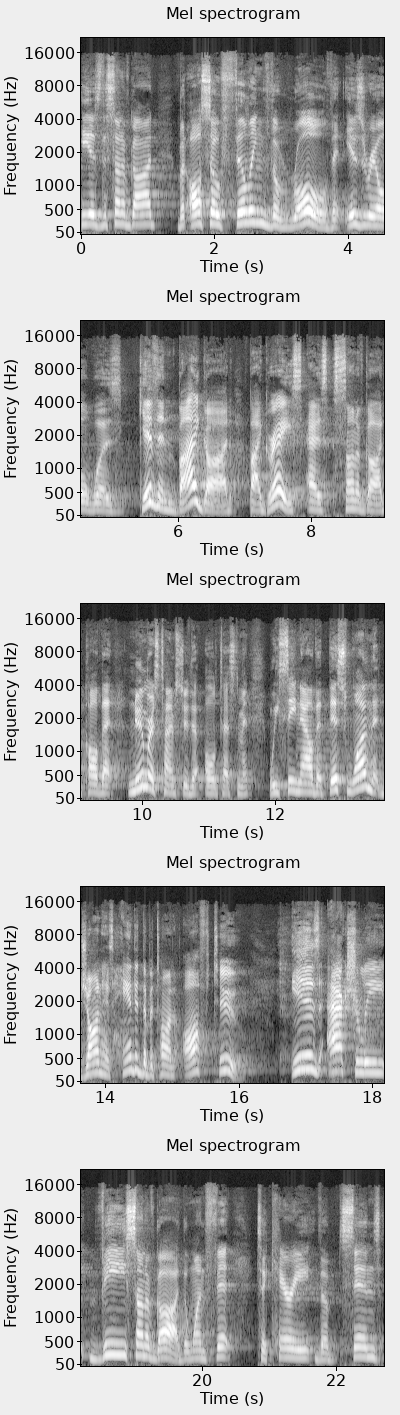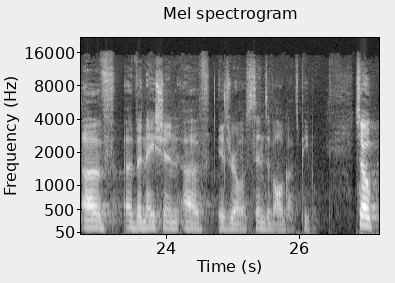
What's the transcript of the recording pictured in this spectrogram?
He is the Son of God, but also filling the role that Israel was given by God by grace as Son of God, called that numerous times through the Old Testament. We see now that this one that John has handed the baton off to is actually the Son of God, the one fit to carry the sins of the nation of Israel, sins of all God's people. So,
